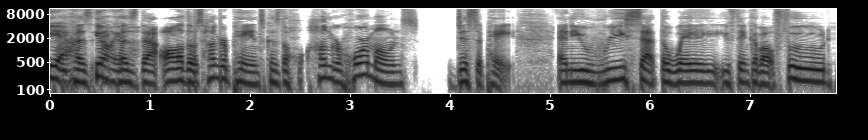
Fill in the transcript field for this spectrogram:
Yeah, because yeah, because yeah. that all those hunger pains because the hunger hormones dissipate and you reset the way you think about food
